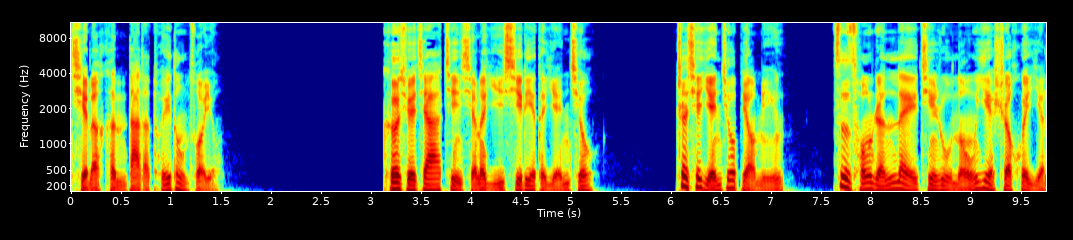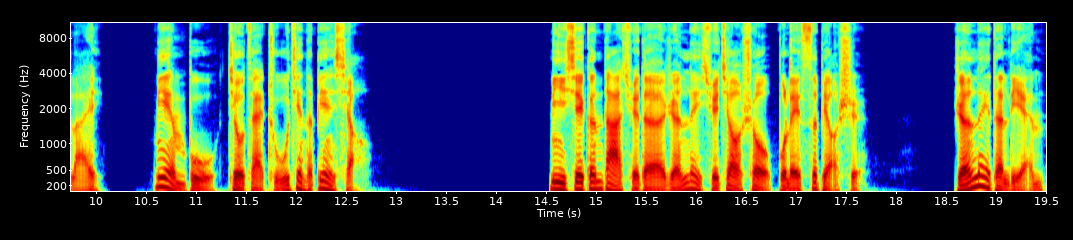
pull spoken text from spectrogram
起了很大的推动作用。科学家进行了一系列的研究，这些研究表明，自从人类进入农业社会以来，面部就在逐渐的变小。密歇根大学的人类学教授布雷斯表示，人类的脸。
